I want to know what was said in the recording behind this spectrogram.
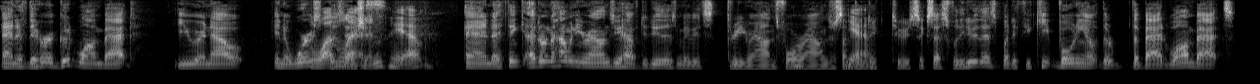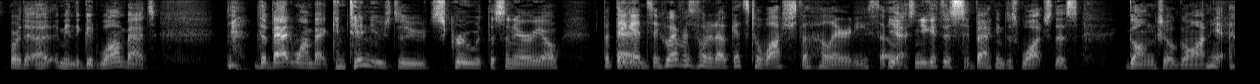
and if they were a good wombat, you are now in a worse One position. less. Yeah. And I think I don't know how many rounds you have to do this. Maybe it's three rounds, four rounds, or something Yeah. to, to successfully do this. But if you keep voting out the the bad wombats or the uh, I mean the good wombats, the bad wombat continues to screw with the scenario. But they And- get to whoever's voted out gets to watch the hilarity. So Yes, and you get to sit back and just watch this gong show go on. Yeah.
